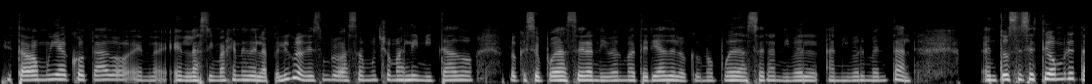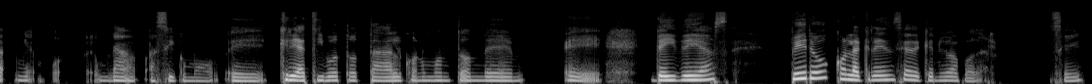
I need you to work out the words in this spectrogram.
estaba muy acotado en, en las imágenes de la película, que siempre va a ser mucho más limitado lo que se puede hacer a nivel material de lo que uno puede hacer a nivel, a nivel mental. Entonces este hombre, una, así como eh, creativo total, con un montón de, eh, de ideas, pero con la creencia de que no iba a poder, ¿sí?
